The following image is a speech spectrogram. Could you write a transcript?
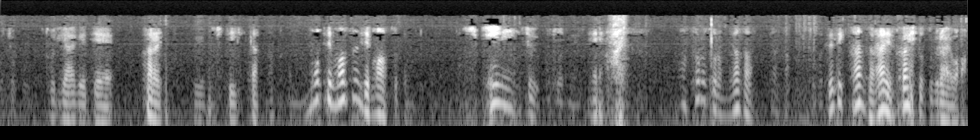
こちょこ取り上げて、さらにしていきたいなと思ってますんで、まあ、そこも楽しみにということでですね、はい。まあ、そろそろ皆さん好きな作品とか出てきたんじゃないですか、一つぐらいは。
